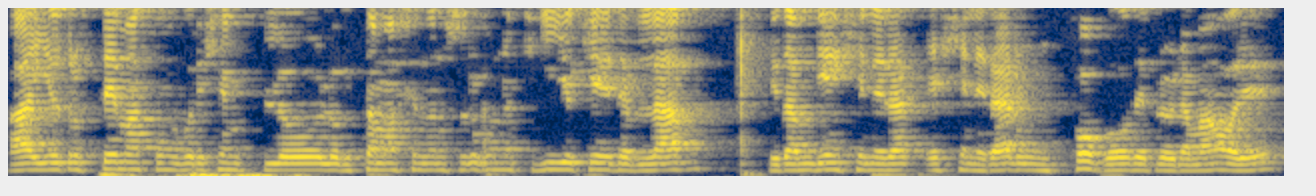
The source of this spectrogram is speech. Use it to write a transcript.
Hay otros temas como por ejemplo lo que estamos haciendo nosotros con unos chiquillos que es EtherLab, que también genera, es generar un foco de programadores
